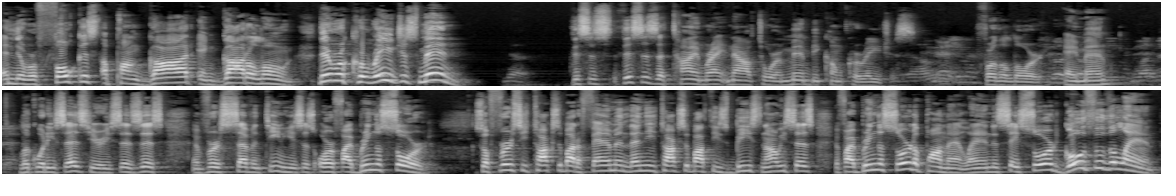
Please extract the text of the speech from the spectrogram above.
and they were focused upon God and God alone. They were courageous men. This is, this is a time right now to where men become courageous for the Lord. Amen. Look what he says here. He says this in verse 17. He says, Or if I bring a sword, so first he talks about a famine, then he talks about these beasts. Now he says, if I bring a sword upon that land and say, sword, go through the land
